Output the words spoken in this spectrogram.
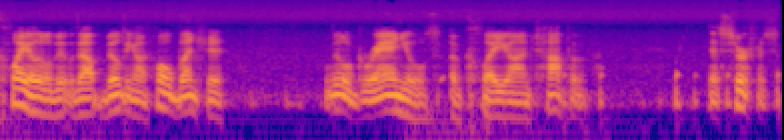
clay a little bit without building a whole bunch of little granules of clay on top of the surface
